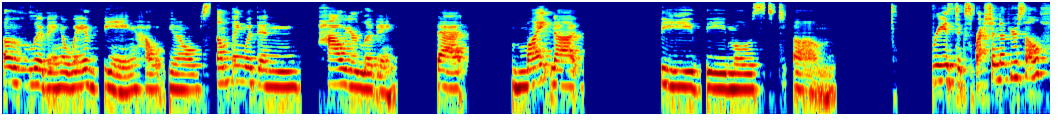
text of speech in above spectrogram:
of living, a way of being, how you know something within how you're living that might not be the most um, freest expression of yourself.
